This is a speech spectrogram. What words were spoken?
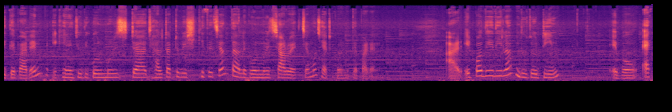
দিতে পারেন। এখানে যদি গোলমরিচটা, ঝালটা একটু বেশি খেতে চান, তাহলে গোলমরিচ আরও এক চামচ অ্যাড করে নিতে পারেন। আর এরপর দিয়ে দিলাম দুটো ডিম এবং এক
